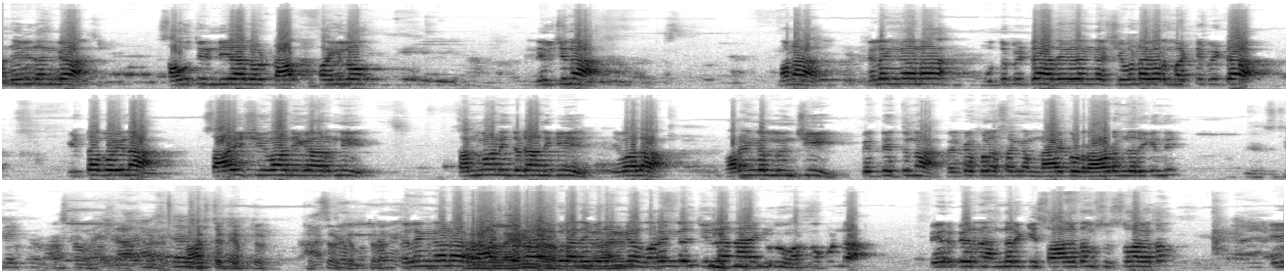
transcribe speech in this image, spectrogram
అదేవిధంగా సౌత్ ఇండియాలో టాప్ ఫైవ్లో నిలిచిన మన తెలంగాణ ముద్దుబిడ్డ అదేవిధంగా శివనగర్ మట్టి బిడ్డ ఇట్టబోయిన సాయి శివాని గారిని సన్మానించడానికి ఇవాళ వరంగల్ నుంచి పెద్ద ఎత్తున పెద్దకుల సంఘం నాయకులు రావడం జరిగింది. రాష్ట్ర తెలంగాణ రాష్ట్ర నాయకులు అదేవిధంగా వరంగల్ జిల్లా నాయకులు హన్మకొండ పేరు పేరున అందరికీ స్వాగతం సుస్వాగతం. ఈ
